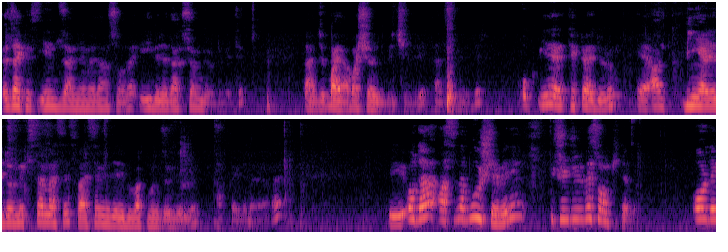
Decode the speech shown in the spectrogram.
özellikle yeni düzenlemeden sonra iyi bir redaksiyon gördüm Metin. Bence bayağı başarılı bir çeviri. Felsefe nedir? O, yine tekrar ediyorum. E, bin yerle dönmek istemezseniz felsefe bir bakmanızı öneririm. Kafka beraber. E, o da aslında bu işlemenin üçüncü ve son kitabı. Orada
